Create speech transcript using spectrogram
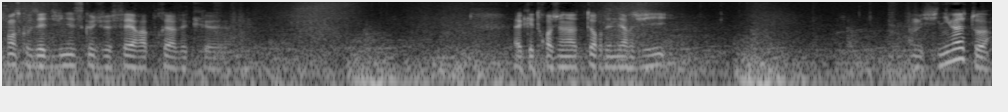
je pense que vous avez deviné ce que je vais faire après avec, euh, avec les trois générateurs d'énergie. Ah mais fini là toi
